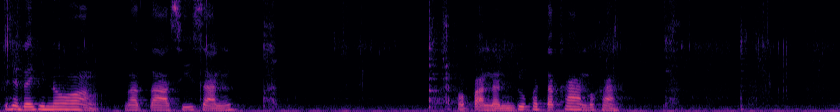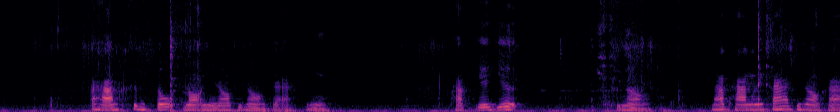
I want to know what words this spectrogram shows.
เป็นยังไงพี่น้องหน้าตาสีสันพ่อปันนันอยุพัตคารปะค่ะ อาหารขึ้นโต๊ะเนาะนี่เนาะพี่น้องจ้ะนี่ผักเยอะๆพี่น้องน่าทานไหมคะพี่น้องคะ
